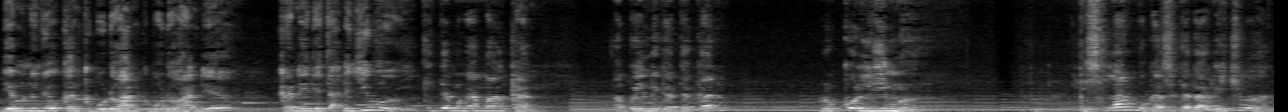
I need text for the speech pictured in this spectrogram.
dia menunjukkan kebodohan-kebodohan dia kerana dia tak ada jiwa. Kita mengamalkan apa yang dikatakan rukun lima Islam bukan sekadar ritual.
